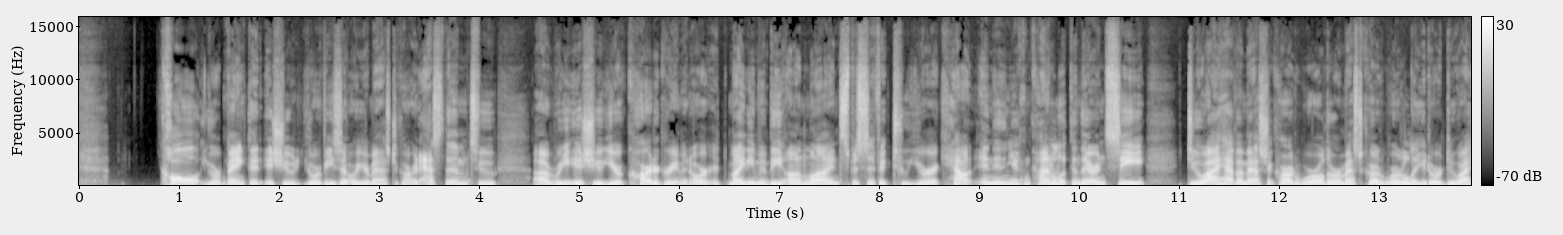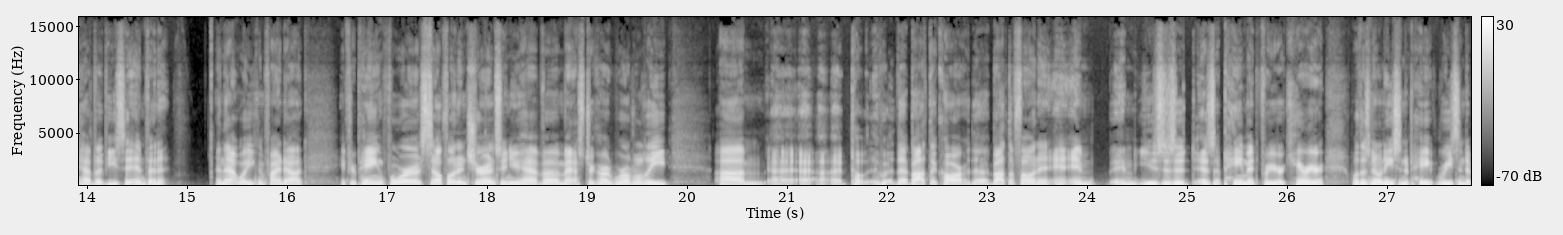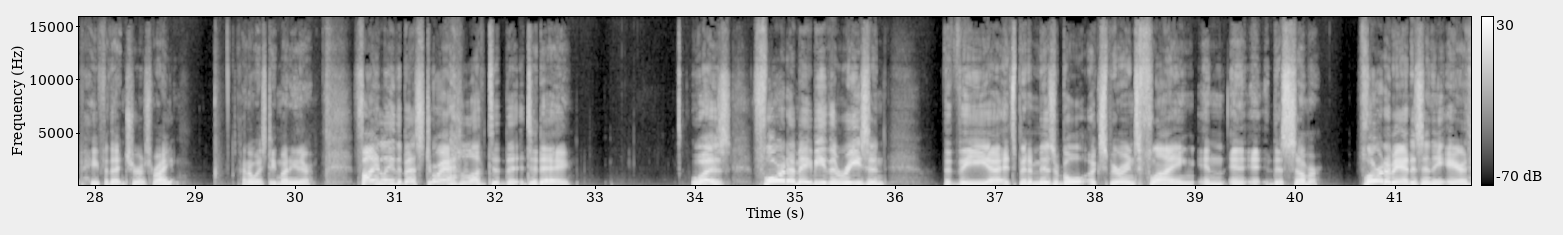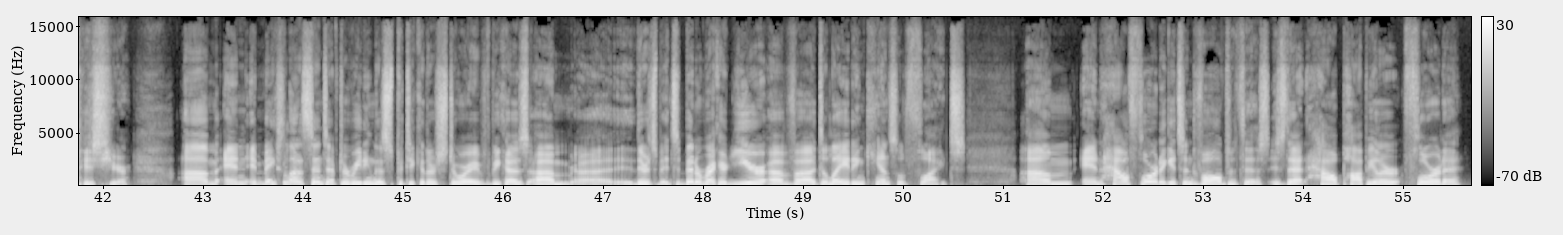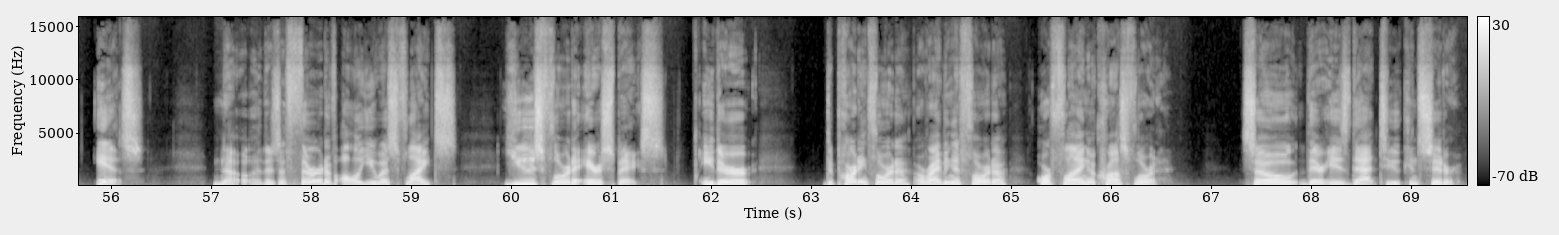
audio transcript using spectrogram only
call your bank that issued your Visa or your MasterCard. Ask them to uh, reissue your card agreement, or it might even be online specific to your account. And then you can kind of look in there and see do I have a MasterCard World or a MasterCard World Elite, or do I have a Visa Infinite? And that way you can find out if you're paying for cell phone insurance and you have a MasterCard World Elite. Um, uh, uh, uh, that bought the car, the, bought the phone, and, and, and uses it as a payment for your carrier. Well, there's no reason to pay reason to pay for that insurance, right? Kind of wasting money there. Finally, the best story I love to today was Florida may be the reason that the uh, it's been a miserable experience flying in, in, in, this summer. Florida man is in the air this year. Um, and it makes a lot of sense after reading this particular story because um, uh, there's it's been a record year of uh, delayed and canceled flights. Um, and how Florida gets involved with this is that how popular Florida is. No, there's a third of all U.S. flights use Florida airspace, either departing Florida, arriving in Florida, or flying across Florida. So there is that to consider.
